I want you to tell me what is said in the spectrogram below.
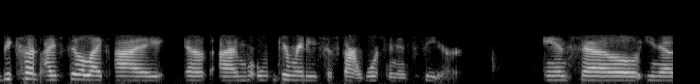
because I feel like I uh, I'm getting ready to start working in fear. And so, you know,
